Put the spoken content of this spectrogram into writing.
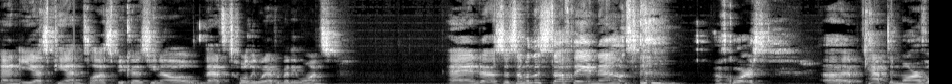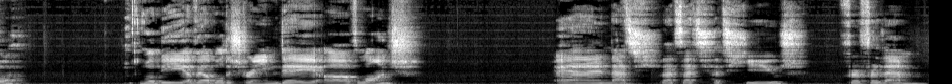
and ESPN Plus because you know that's totally what everybody wants. And uh, so some of the stuff they announced, of course, uh, Captain Marvel will be available to stream day of launch, and that's that's that's that's huge for for them.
